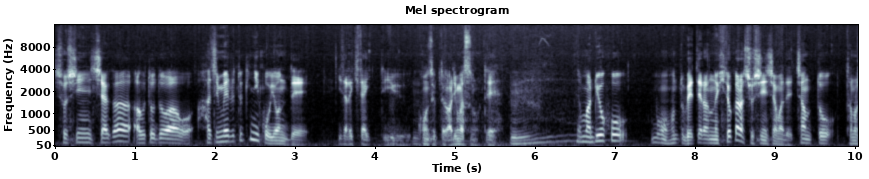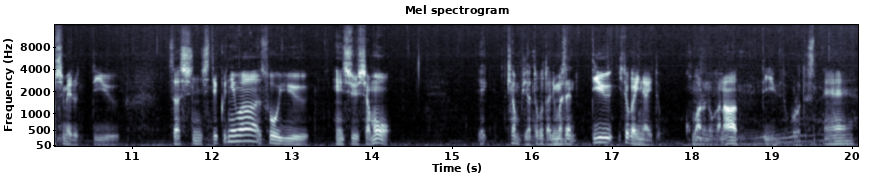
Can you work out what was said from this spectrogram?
初心者がアウトドアを始めるときにこう読んでいただきたいっていうコンセプトがありますのでで、まあ、両方もう本当ベテランの人から初心者までちゃんと楽しめるっていう雑誌にしていくにはそういう編集者もえキャンプやったことありませんっていう人がいないと困るのかなっていうところですね。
